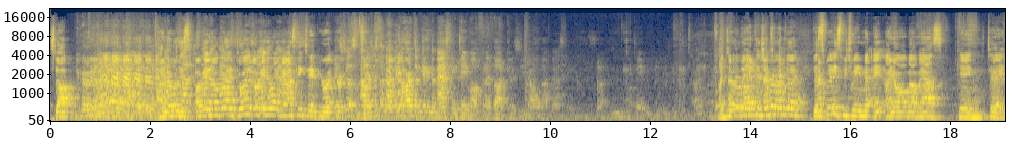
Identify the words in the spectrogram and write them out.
Stop. I know where this. Okay, no, go ahead. Go ahead. Okay, you're right. Masking tape. You're right. You're It's just, I'm I sorry. just I'm having a hard time getting the masking tape off, and I thought because you know all about masking tape. I do Remember I like you- that you remember took the, the space between. Ma- I I know all about masking tape.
